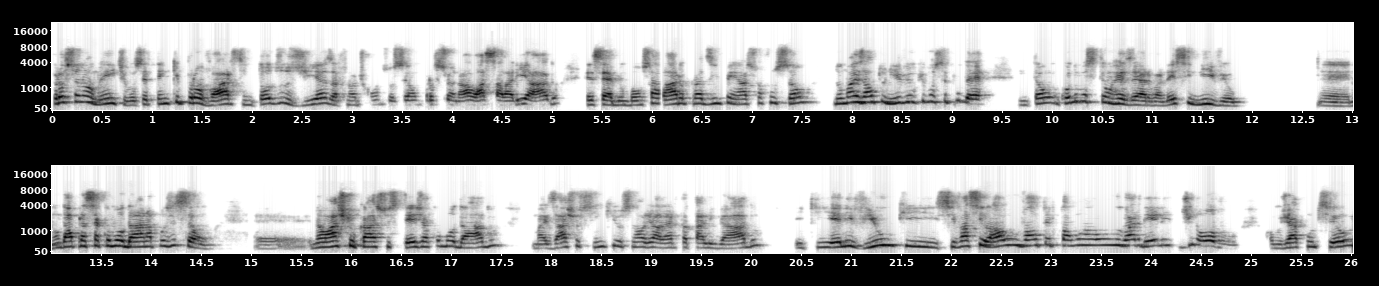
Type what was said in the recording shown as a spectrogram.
profissionalmente, você tem que provar sim todos os dias, afinal de contas, você é um profissional assalariado, recebe um bom salário para desempenhar sua função no mais alto nível que você puder. Então, quando você tem um reserva nesse nível, é, não dá para se acomodar na posição. É, não acho que o Cássio esteja acomodado, mas acho sim que o sinal de alerta está ligado e que ele viu que se vacilar, o Walter toma o lugar dele de novo como já aconteceu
